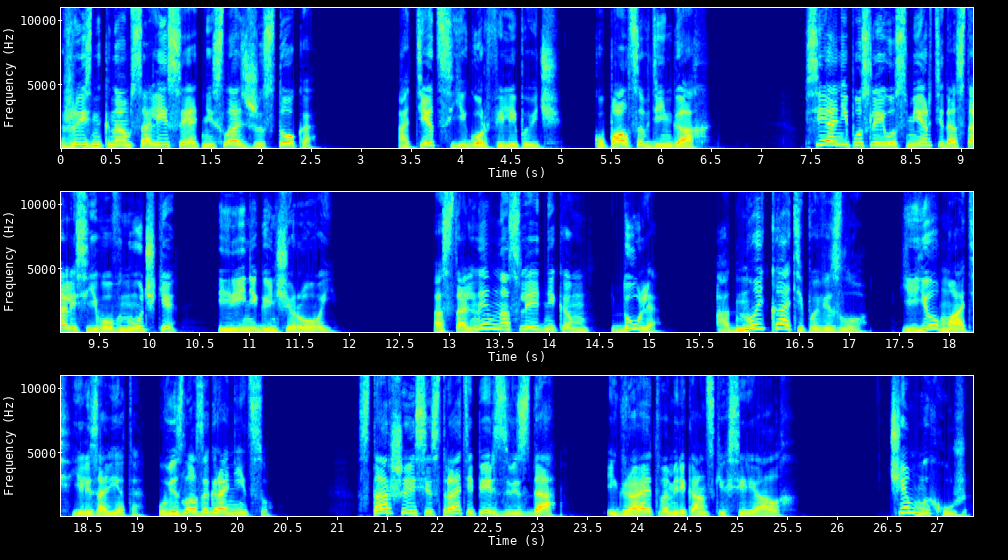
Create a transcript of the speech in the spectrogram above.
Жизнь к нам с Алисой отнеслась жестоко. Отец, Егор Филиппович, купался в деньгах. Все они после его смерти достались его внучке Ирине Гончаровой. Остальным наследникам — Дуля. Одной Кате повезло. Ее мать, Елизавета, увезла за границу. Старшая сестра теперь звезда, играет в американских сериалах. Чем мы хуже?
